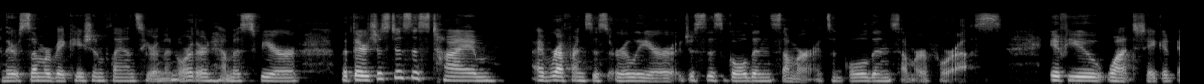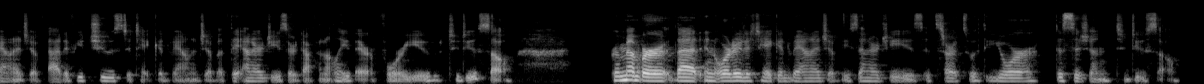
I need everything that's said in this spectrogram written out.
there's summer vacation plans here in the Northern Hemisphere, but there just is this time I've referenced this earlier, just this golden summer. It's a golden summer for us. If you want to take advantage of that, if you choose to take advantage of it, the energies are definitely there for you to do so. Remember that in order to take advantage of these energies, it starts with your decision to do so.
